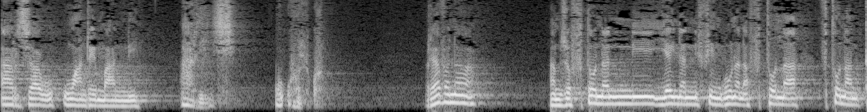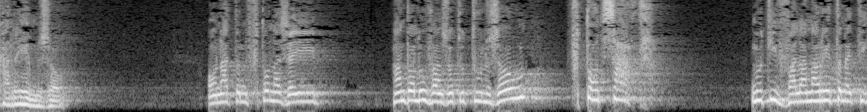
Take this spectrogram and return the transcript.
ary izaho ho Andriamaniny ary izy ho oloko. Ry havana, amin'izao fotoanan'ny iainan'ny Fiangonana fotoana fotoanan'ny Karemy izao, ao anatin'ny fotoana izay handalovan'izao tontolo izao fotoan-tsarotra noho ity valan'aretina ity,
